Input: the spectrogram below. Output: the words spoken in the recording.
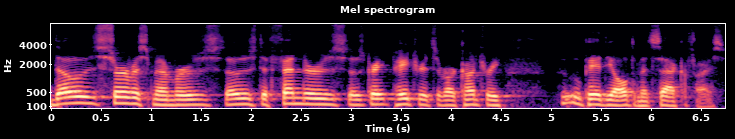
those service members, those defenders, those great patriots of our country who paid the ultimate sacrifice.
